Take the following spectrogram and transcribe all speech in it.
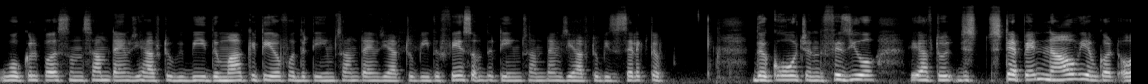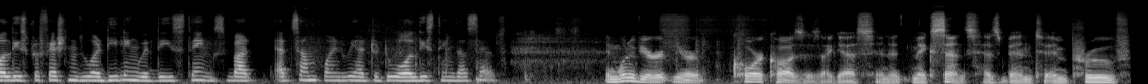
vocal person. Sometimes you have to be, be the marketeer for the team. Sometimes you have to be the face of the team. Sometimes you have to be the selector the coach and the physio you have to just step in now we have got all these professionals who are dealing with these things but at some point we had to do all these things ourselves and one of your your core causes i guess and it makes sense has been to improve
